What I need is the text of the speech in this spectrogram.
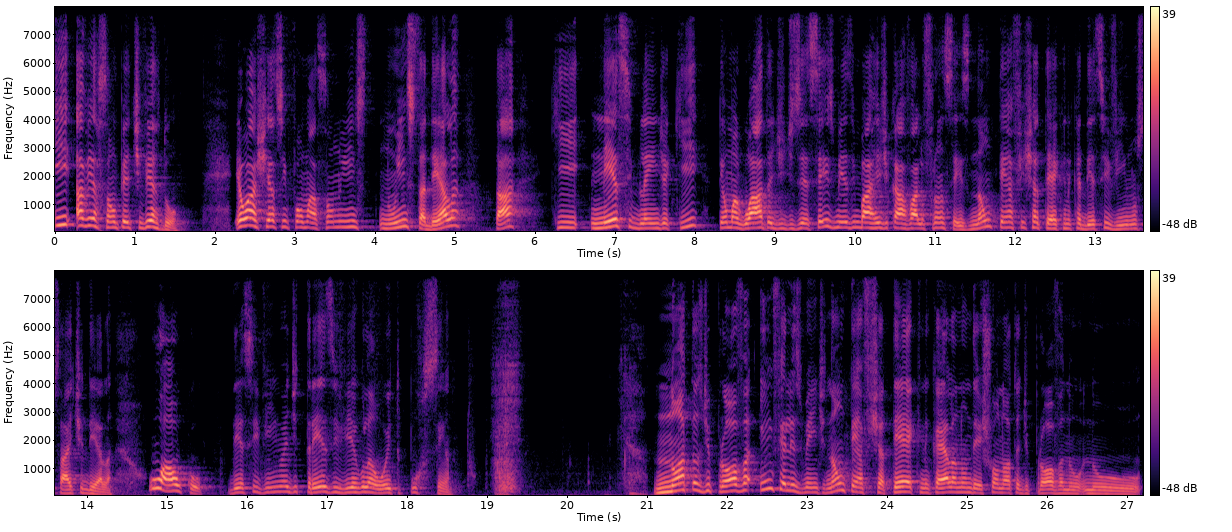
e a versão Petit Verdot. Eu achei essa informação no Insta, no Insta dela, tá? Que nesse blend aqui tem uma guarda de 16 meses em barris de carvalho francês. Não tem a ficha técnica desse vinho no site dela. O álcool desse vinho é de 13,8%. Notas de prova, infelizmente, não tem a ficha técnica, ela não deixou nota de prova no, no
